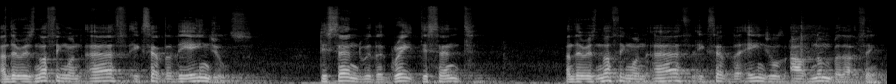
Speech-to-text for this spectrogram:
And there is nothing on earth except that the angels descend with a great descent. and there is nothing on earth except the angels outnumber that thing.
